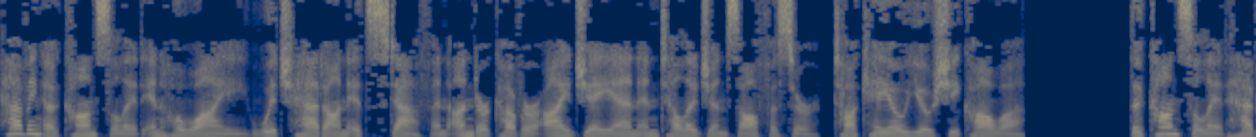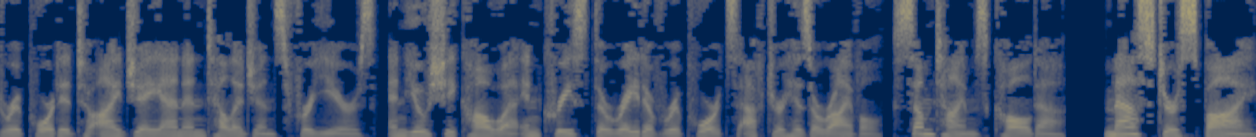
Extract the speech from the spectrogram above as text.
having a consulate in Hawaii which had on its staff an undercover IJN intelligence officer, Takeo Yoshikawa. The consulate had reported to IJN intelligence for years, and Yoshikawa increased the rate of reports after his arrival, sometimes called a master spy.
